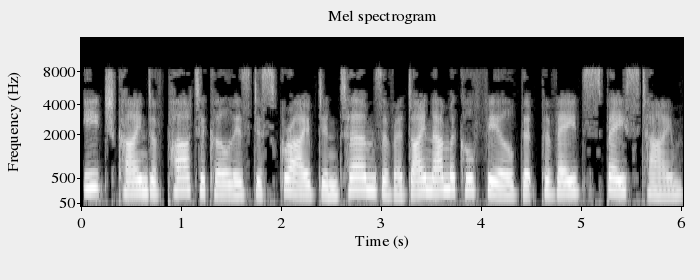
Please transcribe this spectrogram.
Each kind of particle is described in terms of a dynamical field that pervades space-time.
